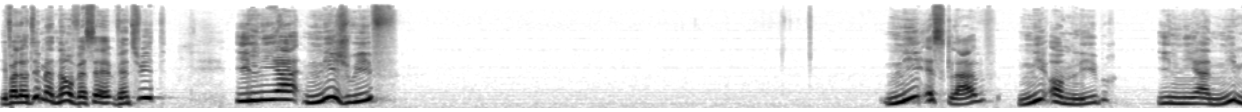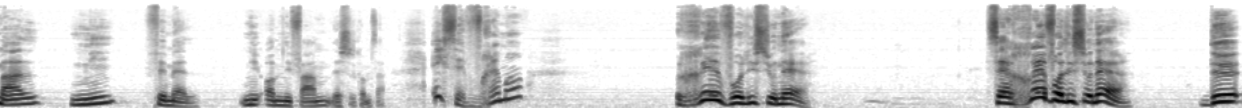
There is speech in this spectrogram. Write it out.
Il va leur dire maintenant au verset 28, il n'y a ni juif, ni esclave, ni homme libre, il n'y a ni mâle, ni femelle, ni homme, ni femme, des choses comme ça. Et c'est vraiment révolutionnaire. C'est révolutionnaire de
